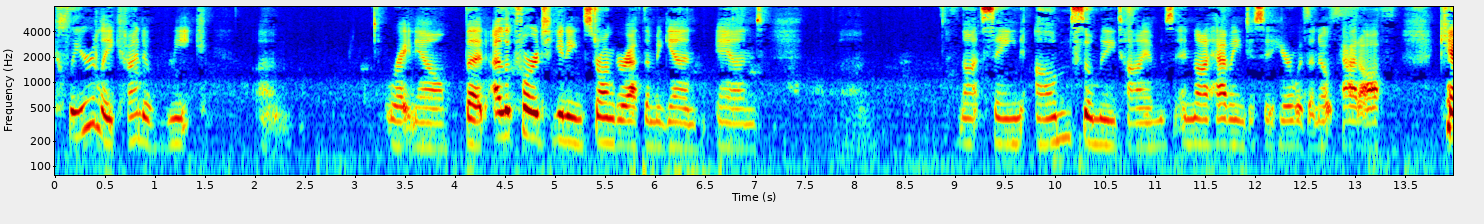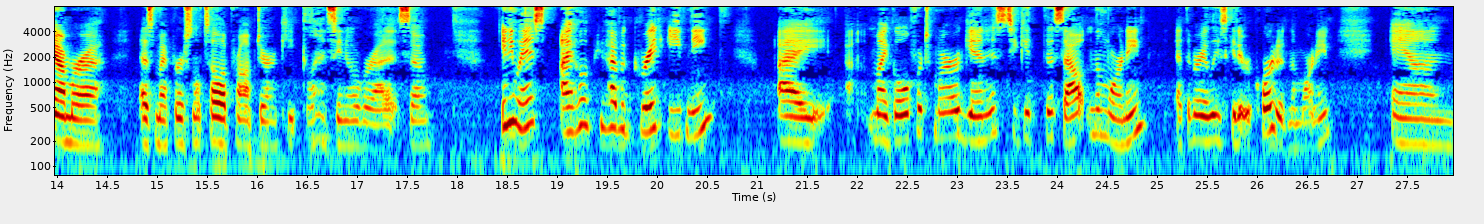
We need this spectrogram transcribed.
clearly kind of weak um, right now. But I look forward to getting stronger at them again and um, not saying um so many times and not having to sit here with a notepad off camera as my personal teleprompter and keep glancing over at it. So, anyways, I hope you have a great evening. I my goal for tomorrow again is to get this out in the morning, at the very least get it recorded in the morning. And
